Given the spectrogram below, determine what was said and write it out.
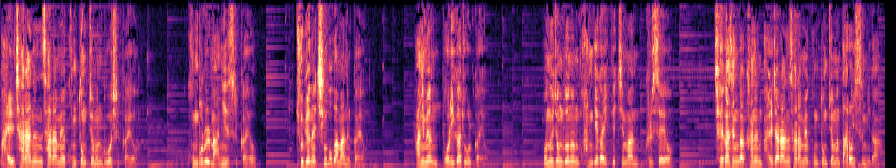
말 잘하는 사람의 공통점은 무엇일까요? 공부를 많이 했을까요? 주변에 친구가 많을까요? 아니면 머리가 좋을까요? 어느 정도는 관계가 있겠지만 글쎄요. 제가 생각하는 말 잘하는 사람의 공통점은 따로 있습니다.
